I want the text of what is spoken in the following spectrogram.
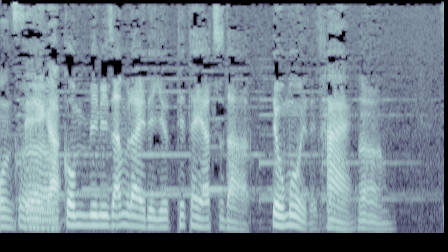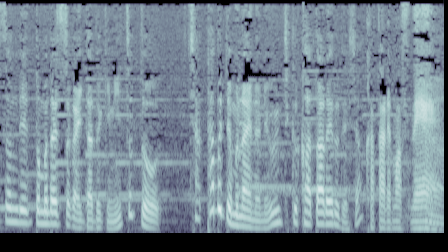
音声うんが。コンビニ侍で言ってたやつだって思うですよ。はいうん。そんで友達とかいた時に、ちょっと、食べてもないのにうんちく語れるでしょ？語れますね。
